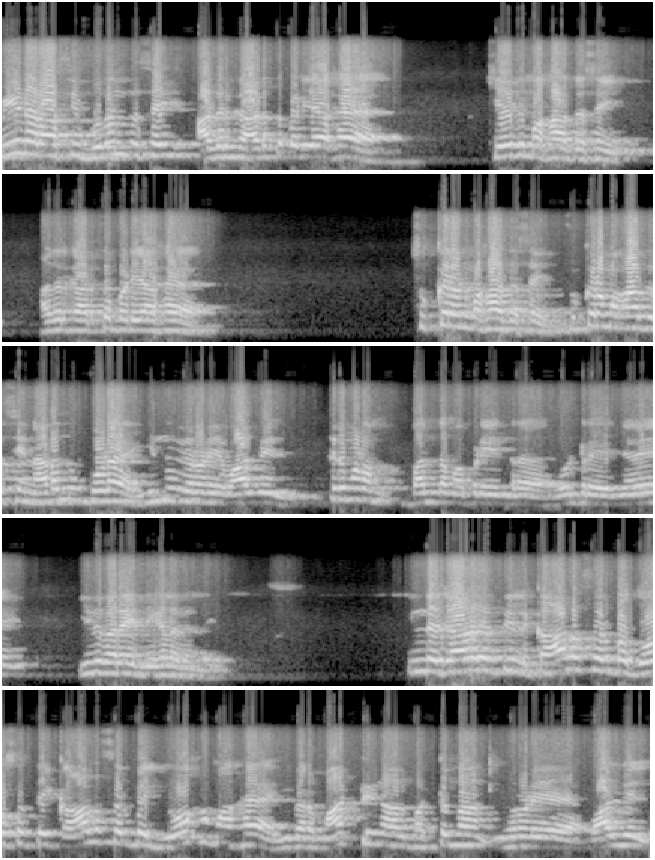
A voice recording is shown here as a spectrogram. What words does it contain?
மீன ராசி புதன் திசை அதற்கு அடுத்தபடியாக கேது மகா திசை அதற்கு அடுத்தபடியாக சுக்கிரன் மகாதசை சுக்கிர மகாதசை நடந்தும் கூட இன்னும் இவருடைய வாழ்வில் திருமணம் பந்தம் அப்படின்ற ஒன்று நிலை இதுவரை நிகழவில்லை. இந்த ஜாதகத்தில் காலசர்ப தோஷத்தை காலசர்ப யோகமாக இவர் மாற்றினால் மட்டும்தான் இவருடைய வாழ்வில்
